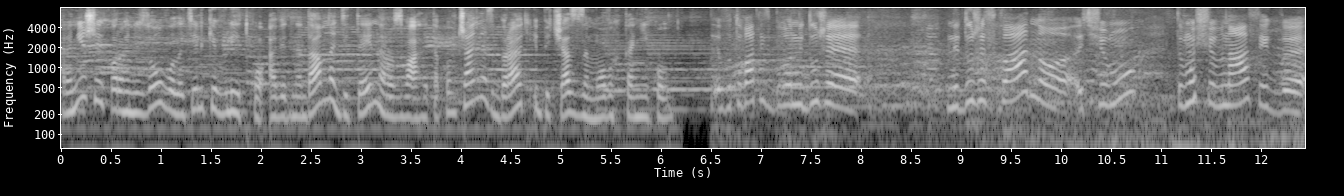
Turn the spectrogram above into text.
Раніше їх організовували тільки влітку, а віднедавна дітей на розваги та повчання збирають і під час зимових канікул. Готуватись було не дуже, не дуже складно. Чому? Тому що в нас якби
